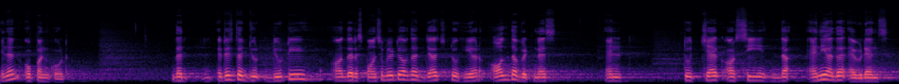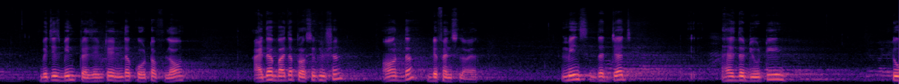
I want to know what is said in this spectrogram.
in an open court. The, it is the duty or the responsibility of the judge to hear all the witness and to check or see the any other evidence which is being presented in the court of law either by the prosecution or the defense lawyer means the judge has the duty to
